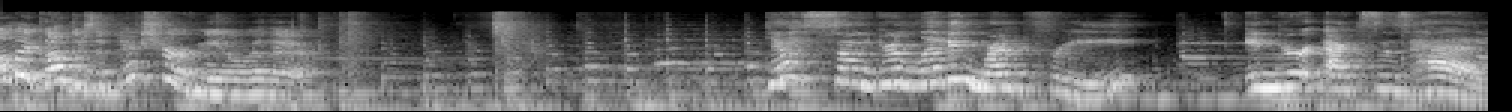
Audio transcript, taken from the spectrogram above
Oh my god, there's a picture of me over there. Yes, so you're living rent free in your ex's head.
